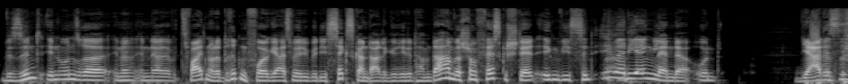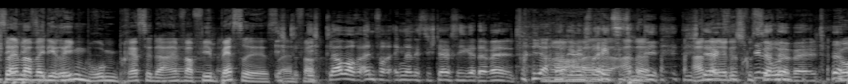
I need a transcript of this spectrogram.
wir sind in unserer, in, in der zweiten oder dritten Folge, als wir über die Sexskandale geredet haben, da haben wir schon festgestellt, irgendwie es sind immer die Engländer und Ja, das ist einfach, weil die Regenbogenpresse da einfach viel besser ist. Ich, einfach. ich glaube auch einfach, England ist die stärkste Liga der Welt. Ja, und dementsprechend sind andere- die, die andere stärksten Diskussion. Spieler der Welt. Go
